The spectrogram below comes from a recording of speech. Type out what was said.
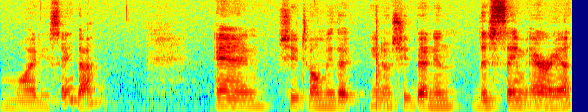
"Why do you say that?" And she told me that you know she'd been in this same area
